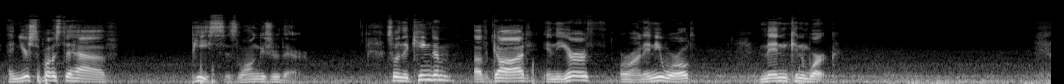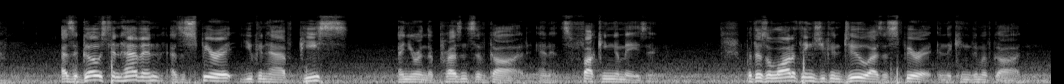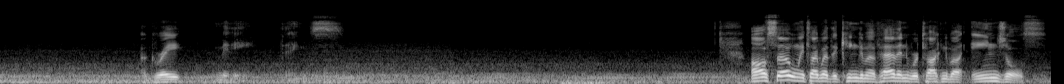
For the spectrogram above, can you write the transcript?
And you're supposed to have peace as long as you're there. So, in the kingdom of God, in the earth, or on any world, men can work. As a ghost in heaven, as a spirit, you can have peace and you're in the presence of God, and it's fucking amazing. But there's a lot of things you can do as a spirit in the kingdom of God. A great many things. Also, when we talk about the kingdom of heaven, we're talking about angels,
